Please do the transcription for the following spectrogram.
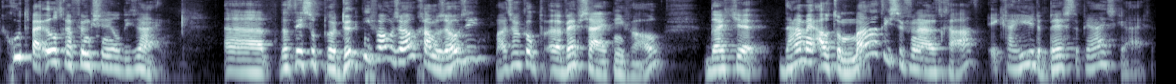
goed bij ultrafunctioneel design. Eh, dat is op productniveau zo, gaan we zo zien. Maar het is ook op eh, website niveau. Dat je daarmee automatisch ervan uitgaat, ik ga hier de beste prijs krijgen.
